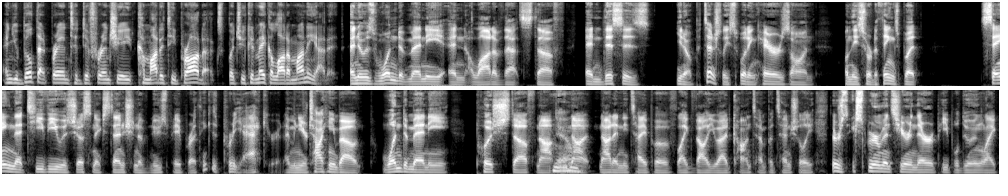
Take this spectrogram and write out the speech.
and you built that brand to differentiate commodity products, but you could make a lot of money at it. And it was one to many and a lot of that stuff. And this is, you know, potentially splitting hairs on on these sort of things, but saying that TV was just an extension of newspaper, I think is pretty accurate. I mean, you're talking about one to many push stuff, not Yeah. not not any type of like value add content potentially. There's experiments here and there of people doing like,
